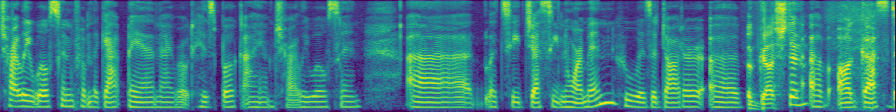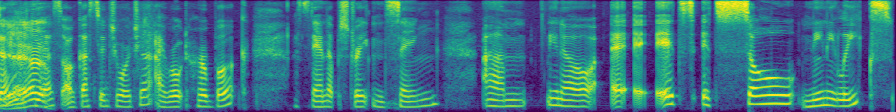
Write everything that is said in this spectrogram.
Charlie Wilson from the Gap Band. I wrote his book, I Am Charlie Wilson. Uh, let's see, Jessye Norman, who is a daughter of Augusta? Of Augusta, Yeah. yes, Augusta, Georgia. I wrote her book, Stand Up Straight and Sing. Um, you know, it's it's so NeNe Leakes,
